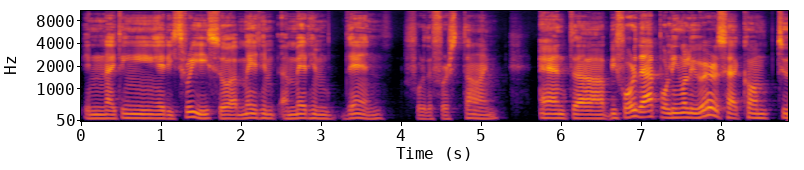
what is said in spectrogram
in 1983. So I met him, I met him then for the first time. And uh, before that, Pauline Oliveros had come to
